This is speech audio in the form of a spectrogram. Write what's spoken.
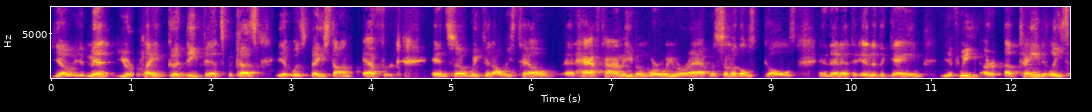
you know, it meant you were playing good defense because it was based on effort. And so we could always tell at halftime even where we were at with some of those goals. And then at the end of the game, if we are, obtained at least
